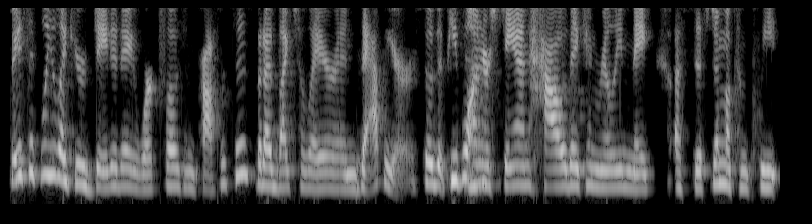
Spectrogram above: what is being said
basically like your day to day workflows and processes. But I'd like to layer in Zapier so that people mm-hmm. understand how they can really make a system a complete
